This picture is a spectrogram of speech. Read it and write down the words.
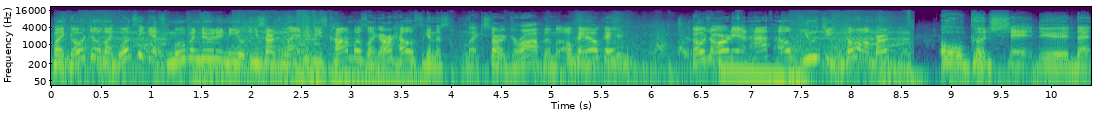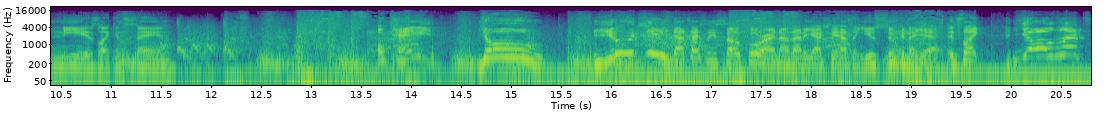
Like, Gojo, like, once he gets moving, dude, and he, he starts landing these combos, like, our health's gonna, like, start dropping. But okay, okay. Gojo already at half health. Yuji, come on, bro. Oh, good shit, dude. That knee is, like, insane. Okay. Yo, Yuji. That's actually so cool right now that he actually hasn't used Sukuna yet. It's like, Yo, let's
